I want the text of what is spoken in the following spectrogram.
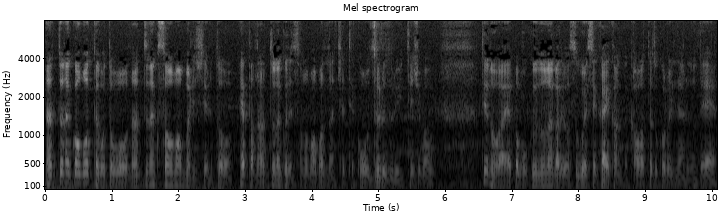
なんとなく思ったことをなんとなくそのまんまにしてると、やっぱなんとなくでそのままになっちゃって、こうずるずるいってしまう。っていうのがやっぱ僕の中ではすごい世界観が変わったところになるので、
